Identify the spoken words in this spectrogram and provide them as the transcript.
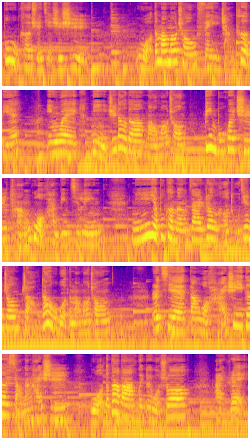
不科学解释是：我的毛毛虫非常特别，因为你知道的毛毛虫并不会吃糖果和冰淇淋，你也不可能在任何图鉴中找到我的毛毛虫。而且，当我还是一个小男孩时，我的爸爸会对我说：“艾瑞，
